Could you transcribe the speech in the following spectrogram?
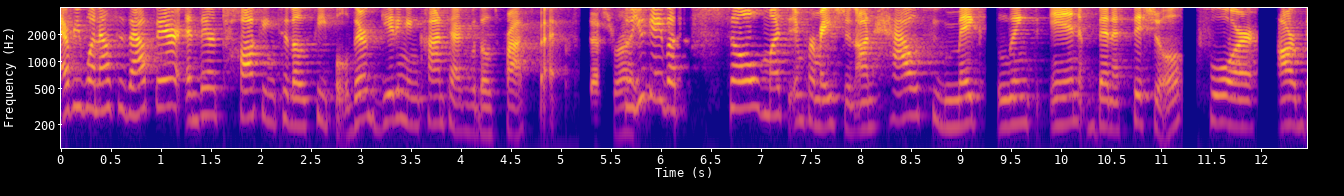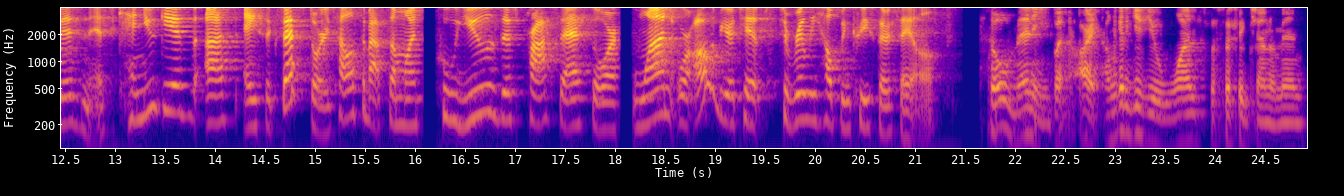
everyone else is out there and they're talking to those people. They're getting in contact with those prospects. That's right. So you gave us so much information on how to make LinkedIn beneficial for our business. Can you give us a success story? Tell us about someone who used this process or one or all of your tips to really help increase their sales. So many, but all right, I'm going to give you one specific gentleman.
